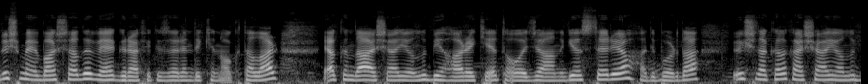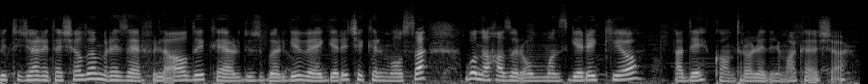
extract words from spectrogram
düşmeye başladı ve grafik üzerindeki noktalar yakında aşağı yönlü bir hareket olacağını gösteriyor. Hadi burada 3 dakikalık aşağı yönlü bir ticaret açalım. Rezerv ile aldık. Eğer düz bölge ve geri çekilme olsa buna hazır olmamız gerekiyor. Hadi kontrol edelim arkadaşlar.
